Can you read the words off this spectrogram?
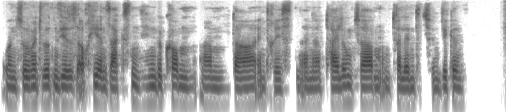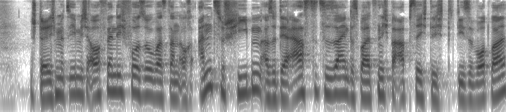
Und somit würden wir das auch hier in Sachsen hinbekommen, ähm, da in Dresden eine Abteilung zu haben, um Talente zu entwickeln. Stelle ich mir ziemlich aufwendig vor, sowas dann auch anzuschieben, also der Erste zu sein, das war jetzt nicht beabsichtigt, diese Wortwahl,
